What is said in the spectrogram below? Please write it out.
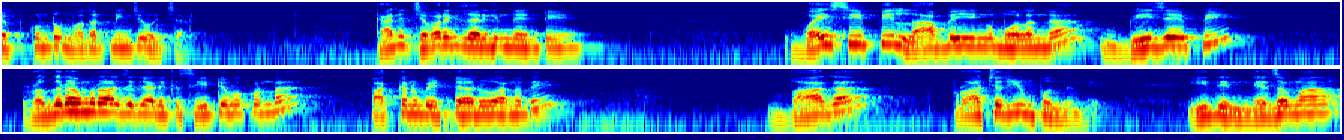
చెప్పుకుంటూ మొదటి నుంచి వచ్చారు. కానీ చివరికి జరిగింది ఏంటి? వైసీపీ లాబియింగ్ మూలంగా బీజేపీ రఘురామరాజు గారికి సీట్ ఇవ్వకుండా పక్కన పెట్టారు అన్నది బాగా ప్రాచుర్యం పొందింది. ఇది నిజమా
